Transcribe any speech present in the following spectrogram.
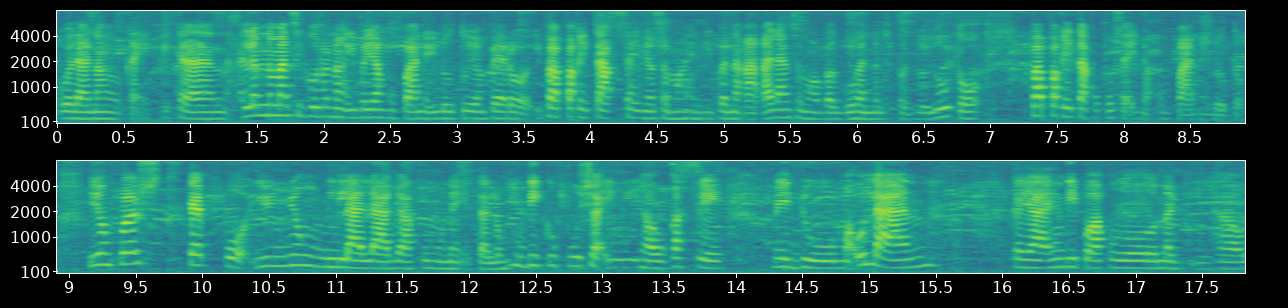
Wala nang kaikikan. Alam naman siguro ng iba yan kung paano iluto yan. Pero ipapakita ko sa inyo sa mga hindi pa nakakalan, sa mga baguhan ng pagluluto. Ipapakita ko po sa inyo kung paano iluto. Yung first step po, yun yung nilalaga ko muna yung italong. Hindi ko po siya inihaw kasi medyo maulan. Kaya hindi po ako nag-ihaw.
